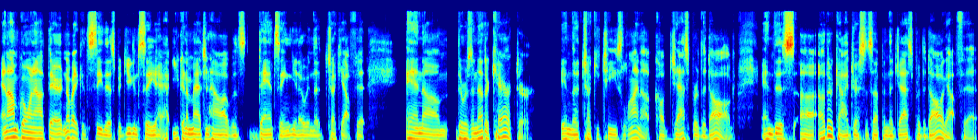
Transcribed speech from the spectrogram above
and I'm going out there. Nobody can see this, but you can see. You can imagine how I was dancing, you know, in the Chucky outfit. And um, there was another character in the Chuck E. Cheese lineup called Jasper the dog, and this uh, other guy dresses up in the Jasper the dog outfit.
